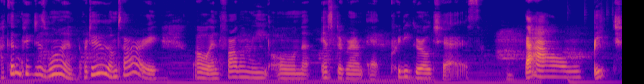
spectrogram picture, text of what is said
I couldn't pick just one or two, I'm sorry. Oh, and follow me on Instagram at Pretty Girl Chaz. Bow, bitch.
